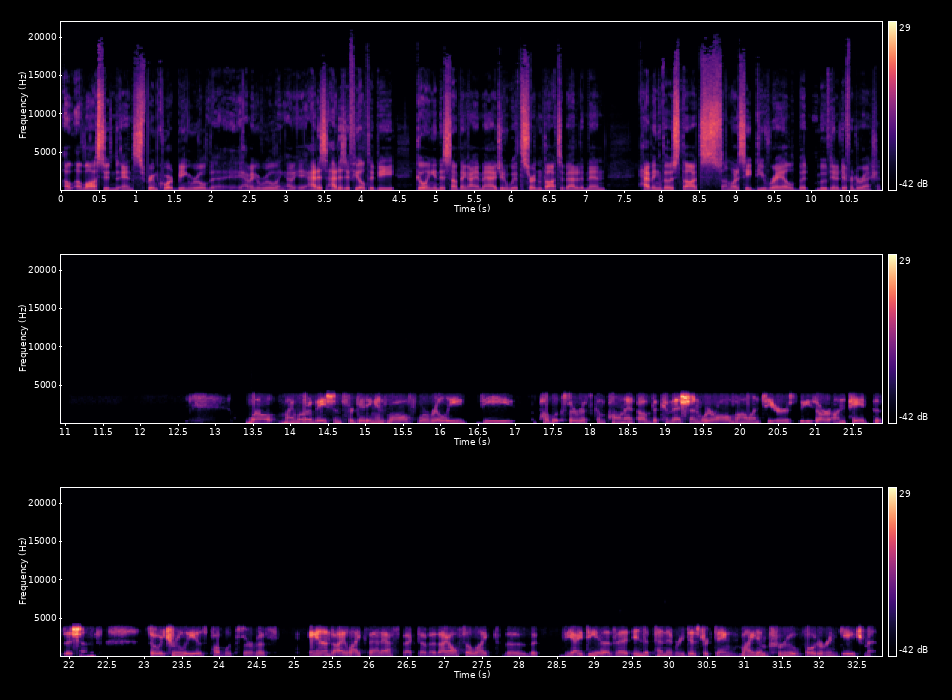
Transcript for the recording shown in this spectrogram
a, a lawsuit and, Supreme Court being ruled, uh, having a ruling. I mean, how does how does it feel to be going into something? I imagine with certain thoughts about it, and then having those thoughts, I don't want to say derailed, but moved in a different direction. Well, my motivations for getting involved were really the public service component of the commission. We're all volunteers, these are unpaid positions. So it truly is public service. And I like that aspect of it. I also liked the, the, the idea that independent redistricting might improve voter engagement.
